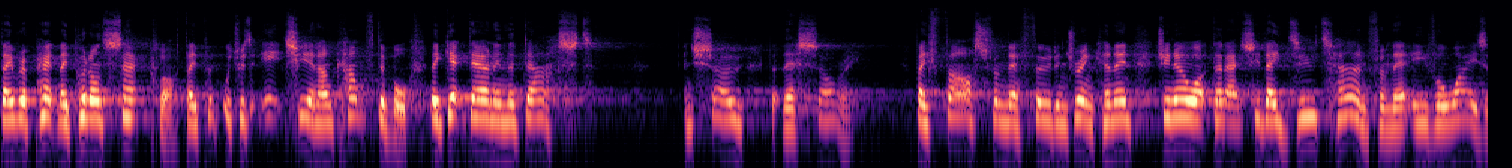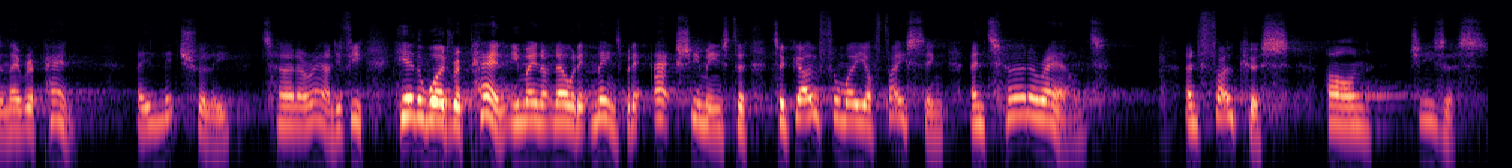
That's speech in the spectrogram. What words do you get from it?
they repent. They put on sackcloth, put, which was itchy and uncomfortable. They get down in the dust and show that they're sorry. They fast from their food and drink. And then, do you know what? That actually they do turn from their evil ways and they repent. They literally turn around. If you hear the word repent, you may not know what it means, but it actually means to, to go from where you're facing and turn around and focus on Jesus.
